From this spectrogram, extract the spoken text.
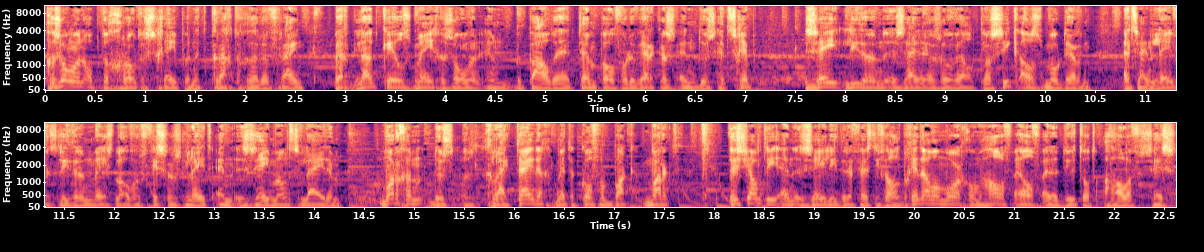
gezongen op de grote schepen. Het krachtige refrein werd luidkeels meegezongen... en bepaalde het tempo voor de werkers en dus het schip. Zeeliederen zijn er zowel klassiek als modern. Het zijn levensliederen meestal over vissersleed en zeemanslijden. Morgen dus gelijktijdig met de kofferbakmarkt... de Shanti en Zeeliederen Festival. Het begint allemaal morgen om half elf en het duurt tot half zes.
